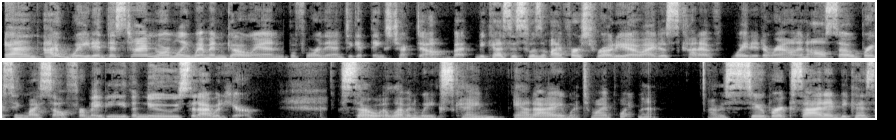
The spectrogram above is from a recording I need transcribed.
and I waited this time. Normally, women go in before then to get things checked out. But because this wasn't my first rodeo, I just kind of waited around and also bracing myself for maybe the news that I would hear. So 11 weeks came and I went to my appointment. I was super excited because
